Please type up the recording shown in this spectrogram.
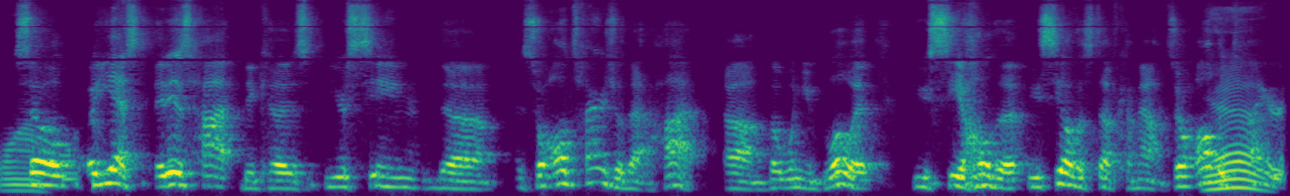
Wow. So, but yes, it is hot because you're seeing the. So all tires are that hot, um, but when you blow it, you see all the you see all the stuff come out. So all Yeah. the tires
